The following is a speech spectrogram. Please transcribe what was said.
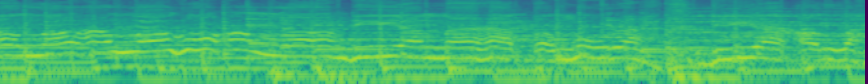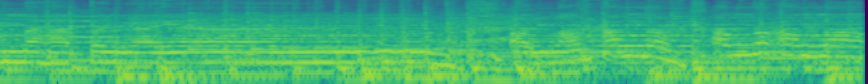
Allah Allahu Allah Dia maha pemurah Dia Allah maha penyayang. Allah Allah Allah Allah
